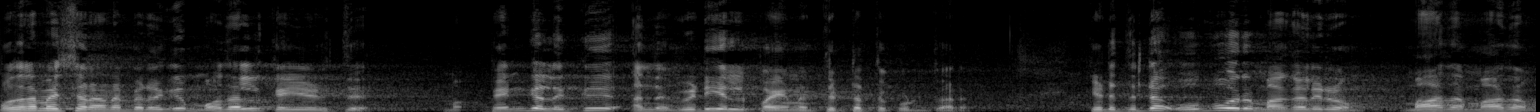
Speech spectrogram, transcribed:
முதலமைச்சரான பிறகு முதல் கையெழுத்து பெண்களுக்கு அந்த விடியல் பயண திட்டத்தை கொடுத்தாரு. கிட்டத்தட்ட ஒவ்வொரு மகளிரும் மாதம் மாதம்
